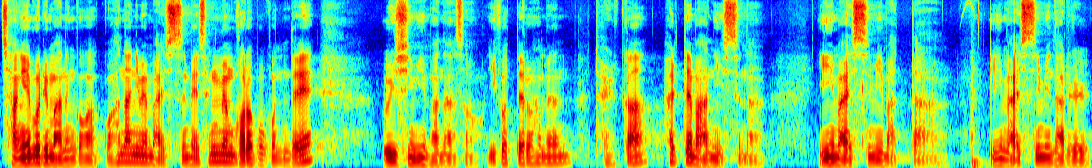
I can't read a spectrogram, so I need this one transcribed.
장애물이 많은 것 같고 하나님의 말씀에 생명 걸어보건데 의심이 많아서 이것대로 하면 될까 할 때 많이 있으나 이 말씀이 맞다. 이 말씀이 나를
